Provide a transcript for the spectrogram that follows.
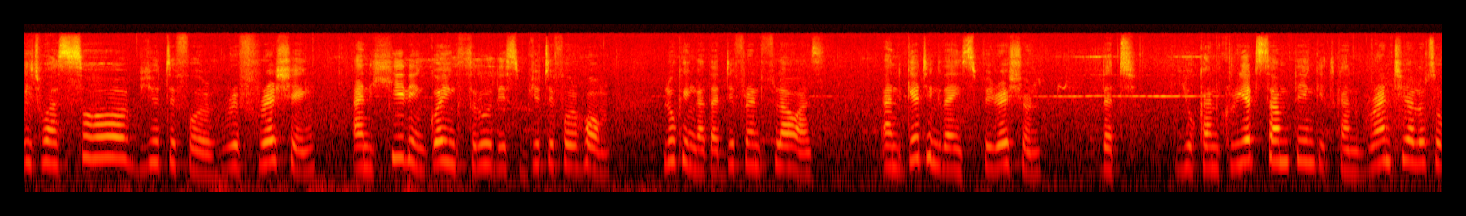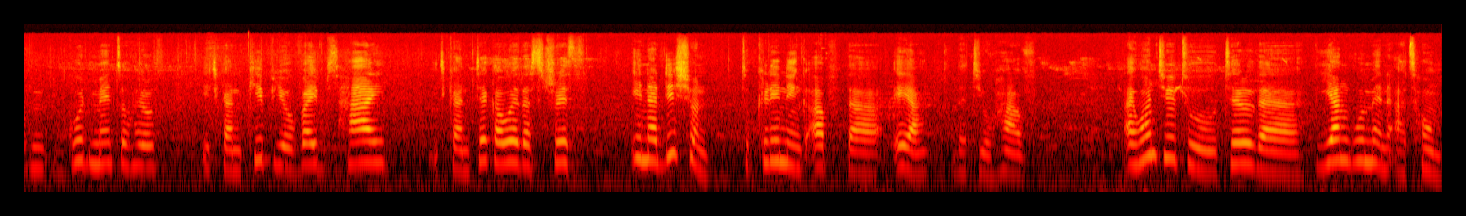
It was so beautiful, refreshing, and healing going through this beautiful home, looking at the different flowers and getting the inspiration that you can create something, it can grant you a lot of good mental health, it can keep your vibes high, it can take away the stress, in addition to cleaning up the air that you have. I want you to tell the young women at home.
